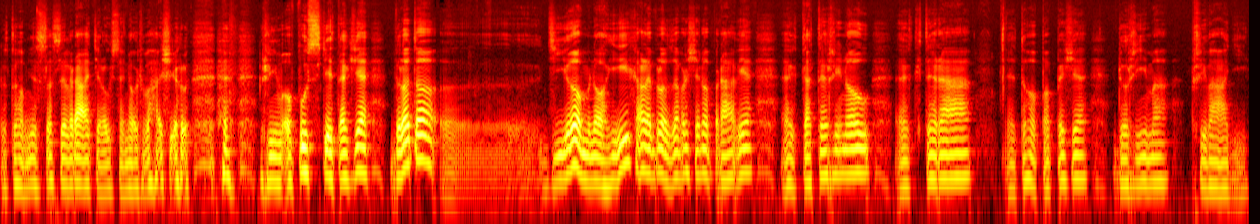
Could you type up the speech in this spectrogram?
do toho města se vrátil, už se neodvážil Řím opustit. Takže bylo to eh, dílo mnohých, ale bylo završeno právě Kateřinou, která toho papeže do Říma přivádí.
